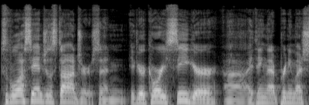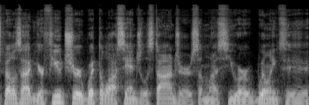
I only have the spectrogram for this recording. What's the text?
to the Los Angeles Dodgers. And if you're Corey Seager, uh, I think that pretty much spells out your future with the Los Angeles Dodgers, unless you are willing to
